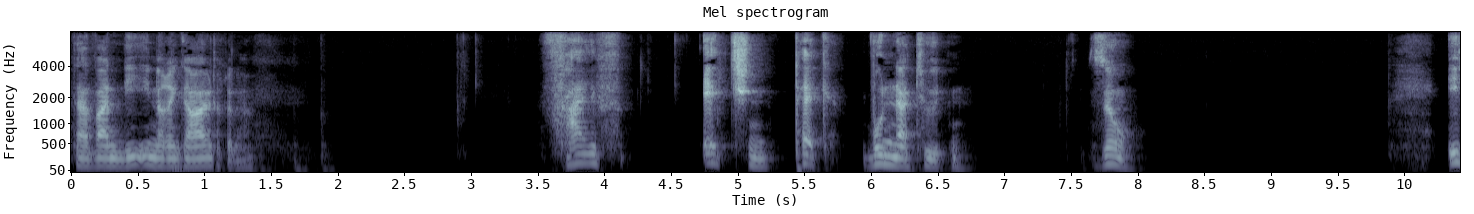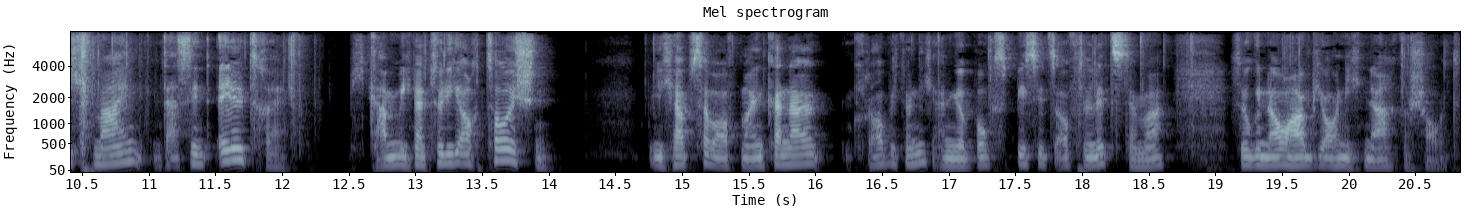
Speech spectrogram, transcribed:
Da waren die in Regal drin. Five Action Pack Wundertüten. So. Ich meine, das sind ältere. Ich kann mich natürlich auch täuschen. Ich habe es aber auf meinem Kanal, glaube ich, noch nicht angeboxt, bis jetzt auf das letzte Mal. So genau habe ich auch nicht nachgeschaut.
